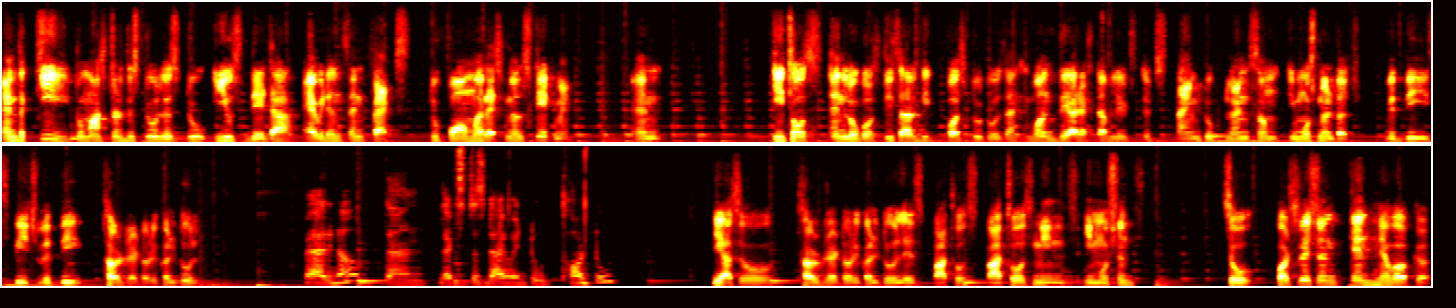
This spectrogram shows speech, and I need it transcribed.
And the key to master this tool is to use data evidence and facts to form a rational statement and ethos and logos. These are the first two tools and once they are established it's time to blend some emotional touch with the speech with the third rhetorical tool. Fair enough. Then let's just dive into third tool. Yeah so third rhetorical tool is pathos. Pathos means emotions. So persuasion can never occur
